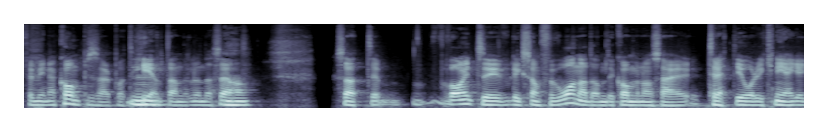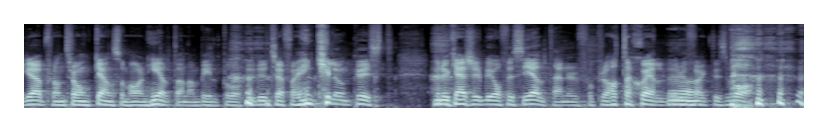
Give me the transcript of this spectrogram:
för mina kompisar på ett Mm. helt annorlunda sätt. Jaha. Så att eh, var inte liksom förvånad om det kommer någon så här 30-årig knegargrabb från Tronkan som har en helt annan bild på hur du träffar Henke Lundqvist. Men nu kanske det blir officiellt här när du får prata själv hur Ja. du faktiskt var.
